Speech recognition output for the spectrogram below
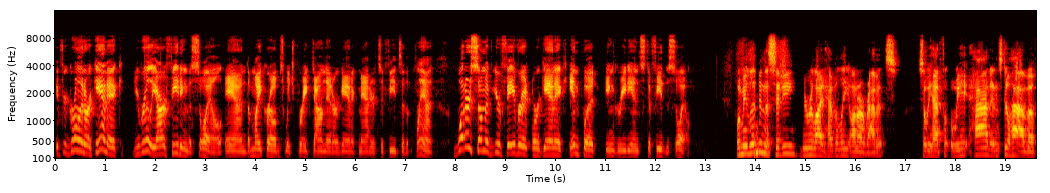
if you're growing organic, you really are feeding the soil and the microbes which break down that organic matter to feed to the plant. What are some of your favorite organic input ingredients to feed the soil? When we lived in the city, we relied heavily on our rabbits. So we had we had and still have a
